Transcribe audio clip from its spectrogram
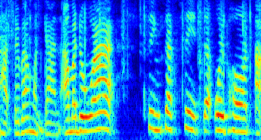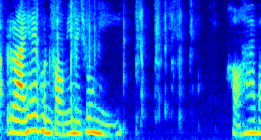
ขัดไปบ้างเหมือนกัน เอามาดูว่าสิ่งศักดิ์สิทธิ์จะอวยพรอะไรให้คนกองนี้ในช่วงนี้ ขอห้าใบ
